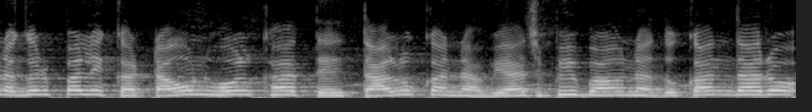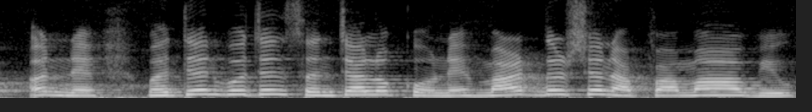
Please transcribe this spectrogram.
નગરપાલિકા ટાઉન હોલ ખાતે તાલુકાના વ્યાજબી ભાવના દુકાનદારો અને મધ્યાહન ભોજન સંચાલકોને માર્ગદર્શન આપવામાં આવ્યું.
